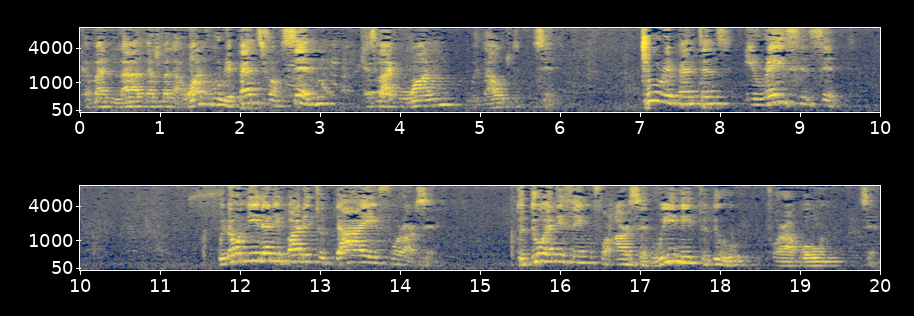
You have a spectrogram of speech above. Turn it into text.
command la dambala. One who repents from sin is like one without sin. True repentance erases sin. We don't need anybody to die for our sin, to do anything for our sin. We need to do for our own sin.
